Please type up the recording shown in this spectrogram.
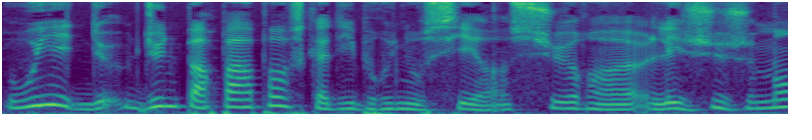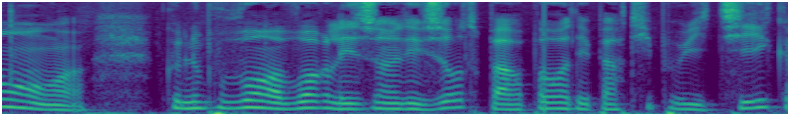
Oui, d'une part, par rapport à ce qu'a dit Bruno Cyr sur euh, les jugements euh, que nous pouvons avoir les uns les autres par rapport à des partis politiques,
